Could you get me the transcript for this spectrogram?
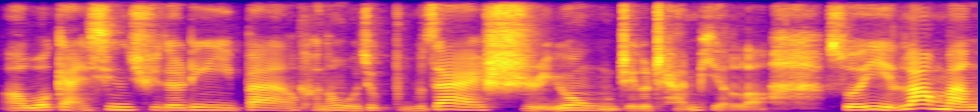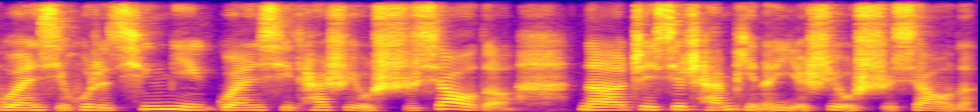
呃我感兴趣的另一半，可能我就不再使用这个产品了。所以浪漫关系或者亲密关系它是有时效的，那这些产品呢也是有时效的。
